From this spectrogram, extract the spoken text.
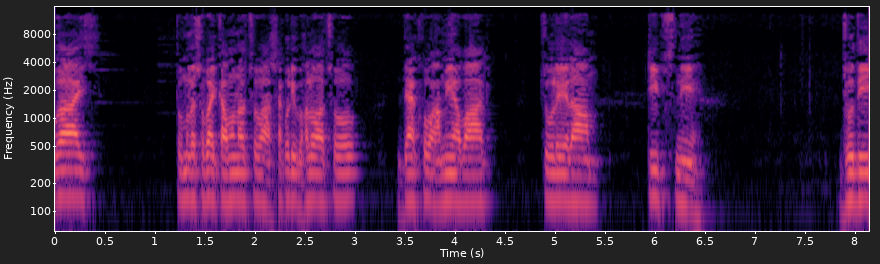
গাইস তোমরা সবাই কেমন আছো? আশা করি ভালো আছো। দেখো, আমি আবার চলে এলাম টিপস নিয়ে। যদি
